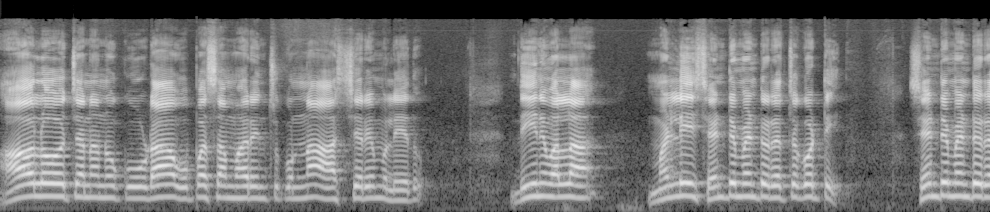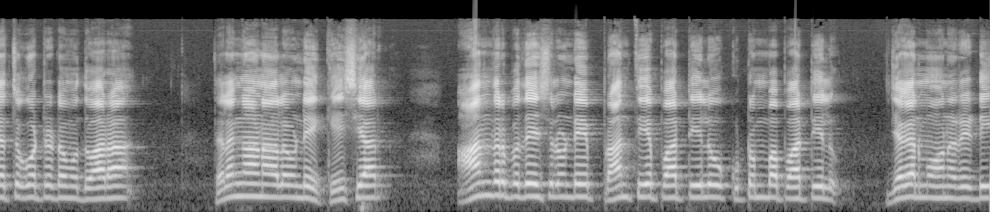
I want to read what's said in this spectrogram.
ఆలోచనను కూడా ఉపసంహరించుకున్న ఆశ్చర్యం లేదు. దీనివల్ల మళ్ళీ సెంటిమెంటు రెచ్చగొట్టి సెంటిమెంటు రెచ్చగొట్టడం ద్వారా తెలంగాణలో ఉండే కేసీఆర్ ఆంధ్రప్రదేశ్లో ఉండే ప్రాంతీయ పార్టీలు కుటుంబ పార్టీలు జగన్మోహన్ రెడ్డి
